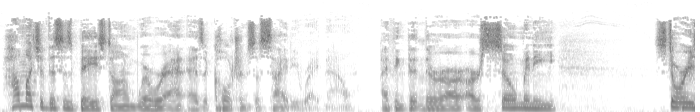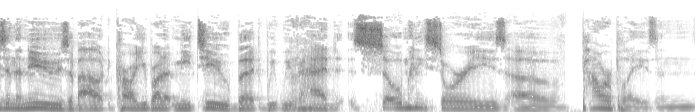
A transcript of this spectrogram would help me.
how much of this is based on where we're at as a culture and society right now? I think that there are, are so many stories in the news about Carl. You brought up Me Too, but we, have mm-hmm. had so many stories of power plays and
